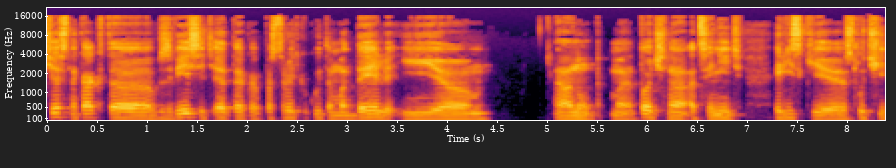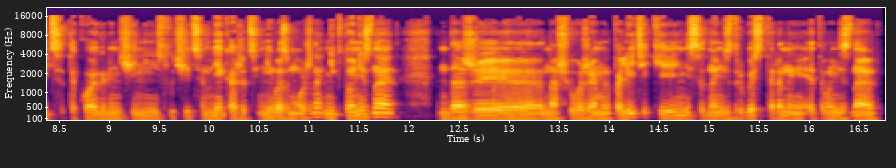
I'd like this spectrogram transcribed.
Честно, как-то взвесить это, как построить какую-то модель и эм, а, ну, точно оценить риски случится, такое ограничение не случится, мне кажется, невозможно. Никто не знает. Даже наши уважаемые политики ни с одной, ни с другой стороны этого не знают.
